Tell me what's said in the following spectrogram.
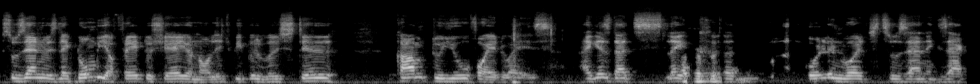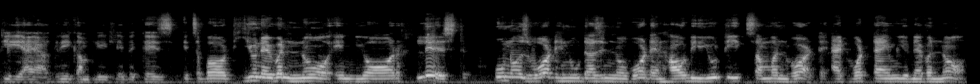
Suzanne was like, don't be afraid to share your knowledge. People will still come to you for advice. I guess that's like uh, golden words, Suzanne. Exactly. I agree completely because it's about you never know in your list who knows what and who doesn't know what and how do you teach someone what at what time you never know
